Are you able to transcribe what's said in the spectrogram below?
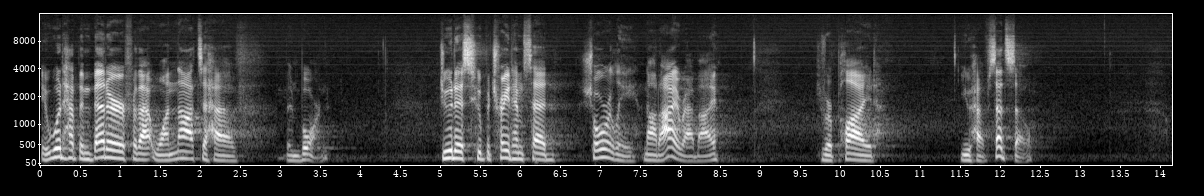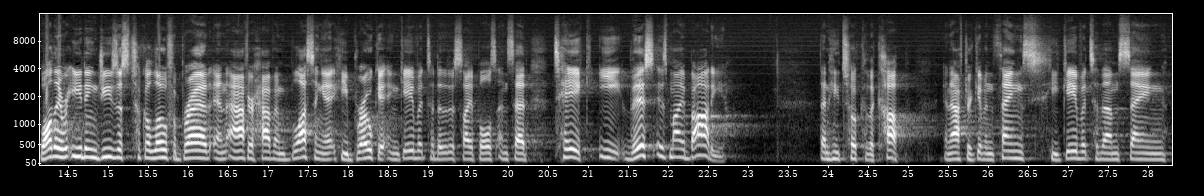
It would have been better for that one not to have been born. Judas, who betrayed him, said, Surely not I, Rabbi. He replied, You have said so. While they were eating, Jesus took a loaf of bread, and after having blessing it, he broke it and gave it to the disciples and said, Take, eat, this is my body. Then he took the cup, and after giving thanks, he gave it to them, saying,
